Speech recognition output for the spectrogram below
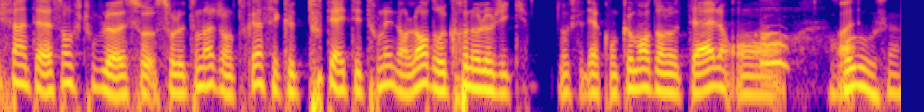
fait intéressant que je trouve le- sur, sur le tournage, en tout cas, c'est que tout a été tourné dans l'ordre chronologique. Donc c'est-à-dire qu'on commence dans l'hôtel, on... Ouais. Relou ça.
